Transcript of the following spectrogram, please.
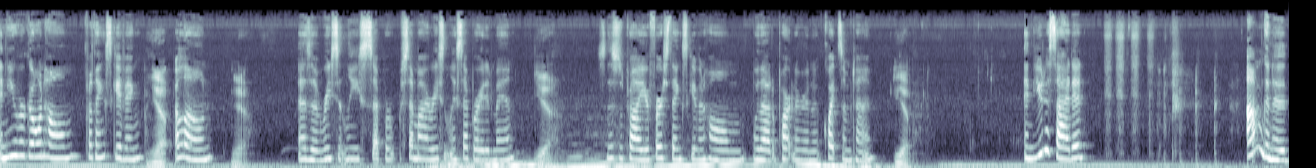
And you were going home for thanksgiving yeah. alone. Yeah. As a recently separ- semi recently separated man. yeah. So this was probably your first Thanksgiving home without a partner in a, quite some time. yeah. And you decided I'm gonna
